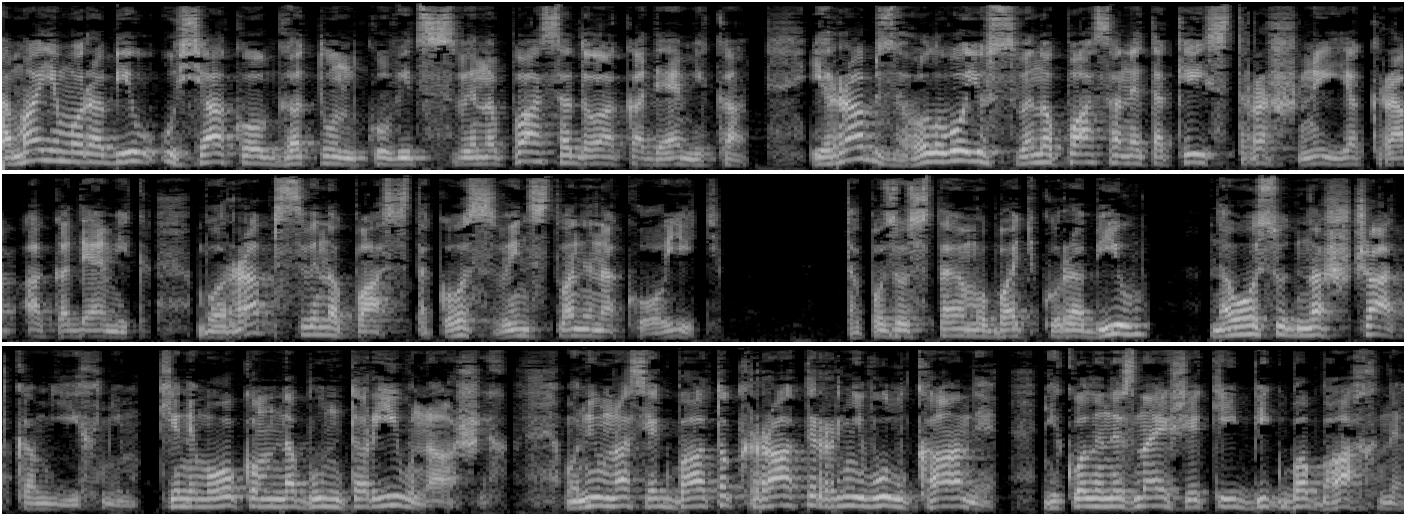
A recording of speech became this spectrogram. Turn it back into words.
та маємо рабів усякого гатунку від свинопаса до академіка, і раб з головою свинопаса не такий страшний, як раб академік, бо раб свинопас такого свинства не накоїть. Та позоставимо батьку рабів на осуд нащадкам їхнім, кинемо оком на бунтарів наших. Вони в нас, як багатократерні вулкани, ніколи не знаєш, який бік бабахне,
